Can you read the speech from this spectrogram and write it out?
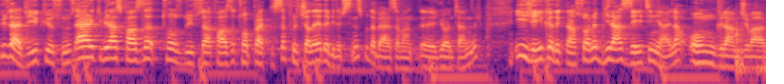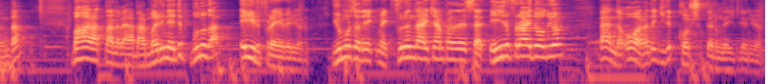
Güzelce yıkıyorsunuz. Eğer ki biraz fazla tozluysa, fazla topraklıysa fırçalayabilirsiniz. Bu da bir her zaman e, yöntemdir. İyice yıkadıktan sonra biraz zeytinyağıyla 10 gram civarında baharatlarla beraber marine edip bunu da airfry'e veriyorum. Yumurtalı ekmek fırındayken patatesler airfry'de oluyor. Ben de o arada gidip koştuklarımla ilgileniyorum.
